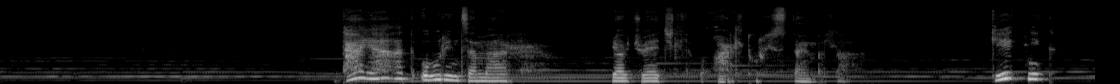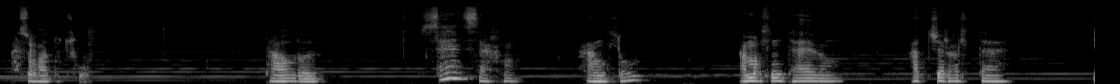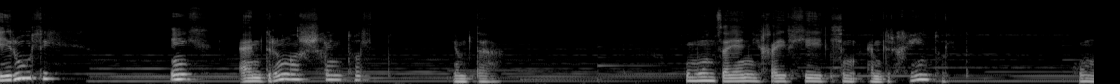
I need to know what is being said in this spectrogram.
Та яагаад өөрийн замаар явж байж л ухаарлт хүрэх ёстой юм болоо. Гэт нэг асуугаад үзв. Та өөрөө сайн сайхан хангалуун амгалан тайван ад жаргалтай эрүүл их инх амьдран оршихын тулд юм да. Хүмүүн заяаныхаа эрхээ идэлэн амьдрахын тулд хүн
